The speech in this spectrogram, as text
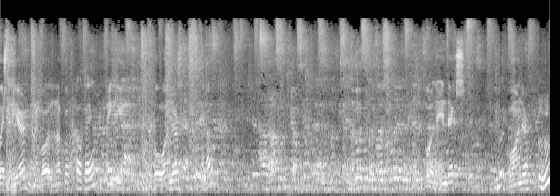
It here, and then go to the knuckle. Okay. Pinky, go under. Go to the index, go under. Mm-hmm.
